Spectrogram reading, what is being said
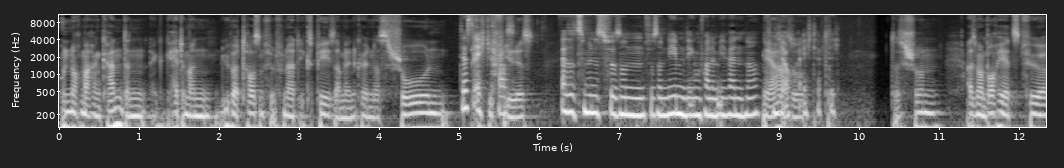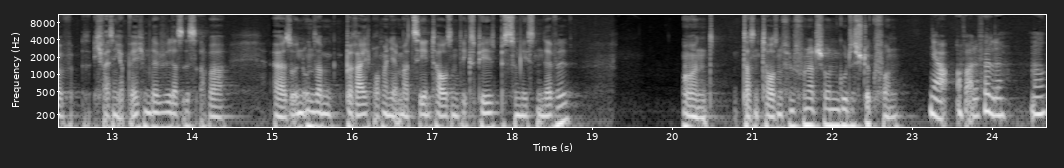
und noch machen kann, dann hätte man über 1500 XP sammeln können, das schon das ist echt krass. viel ist. Also zumindest für so ein, für so ein Nebending von einem Event, ne? Finde ja, ich auch also, echt heftig. Das ist schon, also man braucht jetzt für, ich weiß nicht, ab welchem Level das ist, aber also in unserem Bereich braucht man ja immer 10.000 XP bis zum nächsten Level. Und da sind 1500 schon ein gutes Stück von. Ja, auf alle Fälle. Ne?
